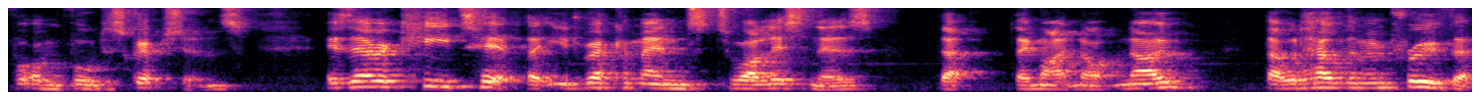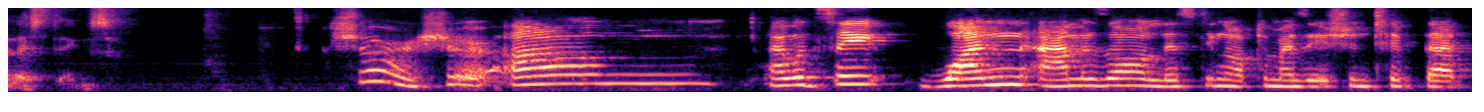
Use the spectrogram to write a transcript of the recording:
from full descriptions. Is there a key tip that you'd recommend to our listeners that they might not know that would help them improve their listings? Sure, sure. Um, I would say one Amazon listing optimization tip that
